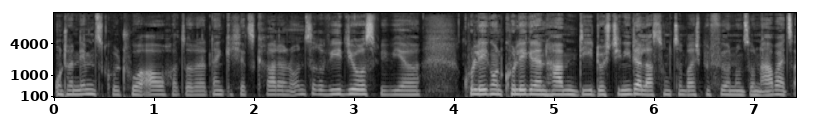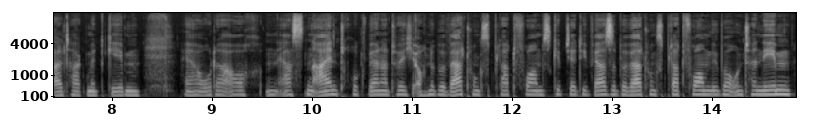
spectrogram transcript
Unternehmenskultur auch. Also da denke ich jetzt gerade an unsere Videos, wie wir Kollegen und Kolleginnen haben, die durch die Niederlassung zum Beispiel führen und so einen Arbeitsalltag mitgeben. Ja, oder auch einen ersten Eindruck wäre natürlich auch eine Bewertungsplattform. Es gibt ja diverse Bewertungsplattformen über Unternehmen.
